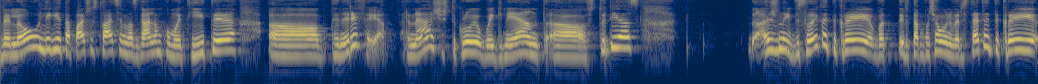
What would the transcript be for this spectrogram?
vėliau lygiai tą pačią situaciją mes galim pamatyti uh, Tenerife'e, ar ne, aš iš tikrųjų baiginėjant uh, studijas aš žinai, visą laiką tikrai, va, ir tam pačiam universitete tikrai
